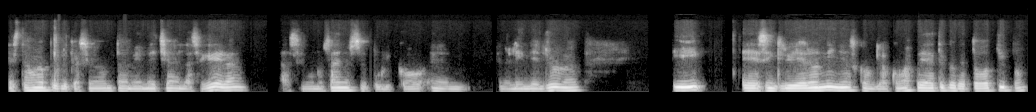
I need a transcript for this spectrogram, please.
Esta es una publicación también hecha en la ceguera, hace unos años, se publicó en, en el Indian Journal, y eh, se incluyeron niños con glaucomas pediátricos de todo tipo.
